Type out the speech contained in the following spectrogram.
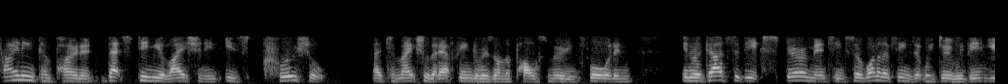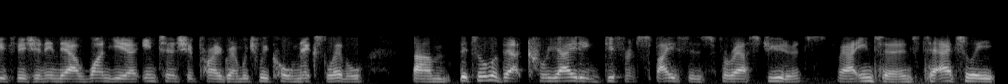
training component, that stimulation is, is crucial uh, to make sure that our finger is on the pulse moving forward. And in regards to the experimenting, so one of the things that we do within Youth Vision in our one year internship program, which we call Next Level, um, it's all about creating different spaces for our students, our interns, to actually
